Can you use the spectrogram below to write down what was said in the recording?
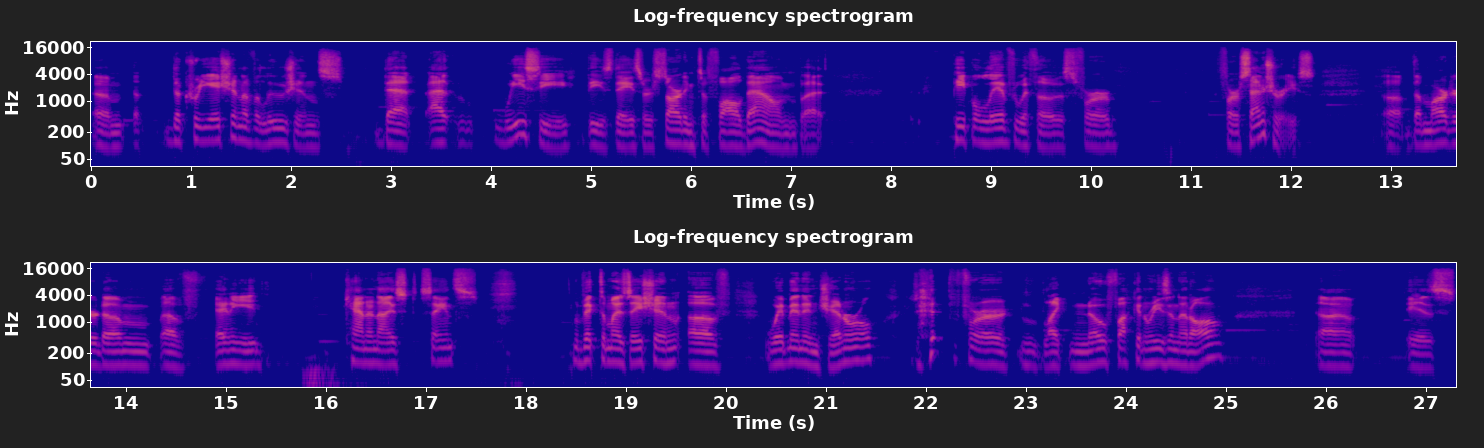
Um, the creation of illusions that uh, we see these days are starting to fall down, but people lived with those for for centuries. Uh, the martyrdom of any canonized saints victimization of women in general for like no fucking reason at all uh, is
